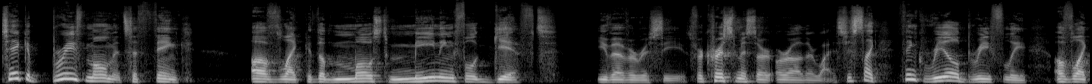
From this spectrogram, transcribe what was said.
take a brief moment to think of like the most meaningful gift you've ever received for Christmas or, or otherwise. Just like think real briefly of like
